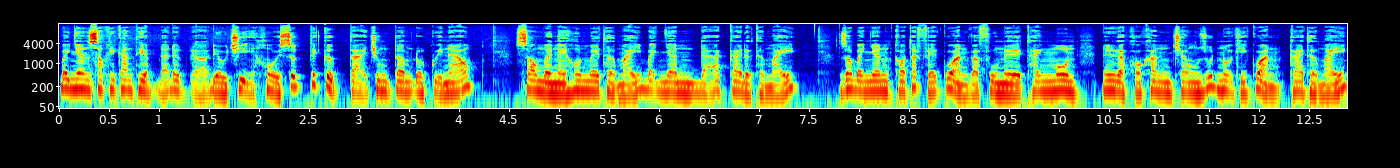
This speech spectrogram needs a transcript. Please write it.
Bệnh nhân sau khi can thiệp đã được ờ, điều trị hồi sức tích cực tại trung tâm đột quỵ não. Sau 10 ngày hôn mê thở máy, bệnh nhân đã cai được thở máy. Do bệnh nhân co thắt phế quản và phù nề thanh môn nên gặp khó khăn trong rút nội khí quản, cai thở máy.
